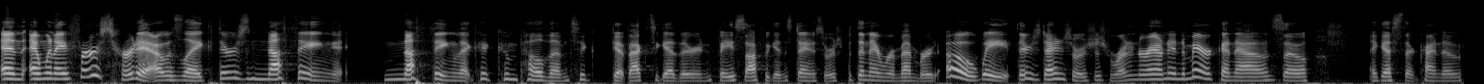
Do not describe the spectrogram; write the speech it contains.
and and when I first heard it, I was like, "There's nothing, nothing that could compel them to get back together and face off against dinosaurs." But then I remembered, oh wait, there's dinosaurs just running around in America now, so I guess they're kind of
